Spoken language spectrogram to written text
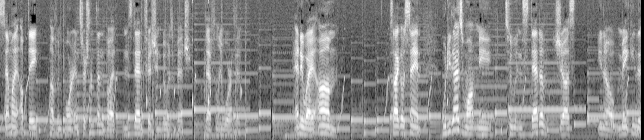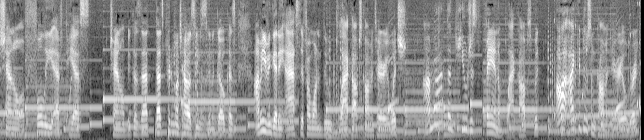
semi update of importance or something, but instead Fishing Boo is a bitch. Definitely worth it. Anyway, um so like I was saying, would you guys want me to instead of just, you know, making the channel a fully FPS channel because that that's pretty much how it seems it's gonna go. Because I'm even getting asked if I want to do Black Ops commentary, which I'm not the hugest fan of Black Ops, but I, I could do some commentary over it.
